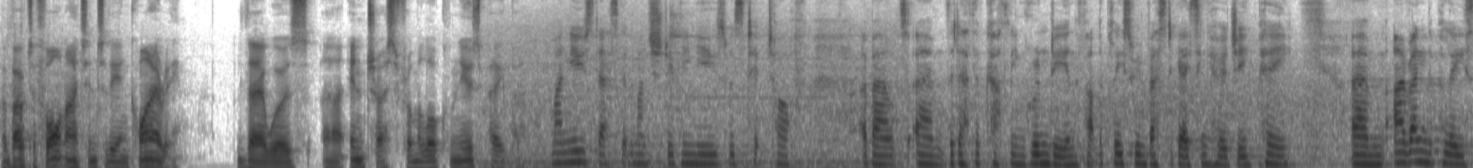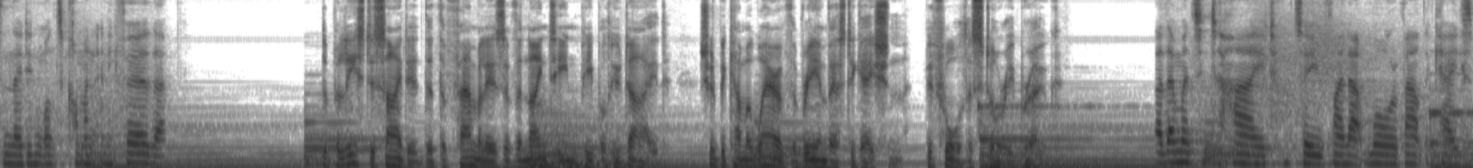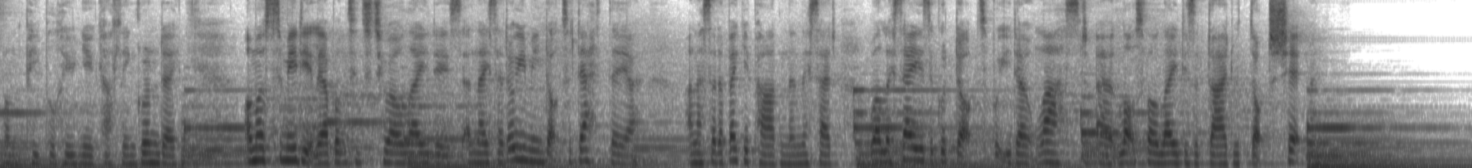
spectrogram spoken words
About a fortnight into the inquiry, there was uh, interest from a local newspaper. My news desk at the Manchester Evening News was tipped off about um, the death of Kathleen Grundy and the fact the police were investigating her GP. Um, I rang the police and they didn't want to comment any further. The police decided that the families of the 19 people who died should become aware of the re-investigation before the story broke. I then went into Hyde to find out more about the case from the people who knew Kathleen Grundy. Almost immediately I bumped into two old ladies and they said, oh you mean Dr Death dear? And I said, I beg your pardon. And they said, well, they say he's a good doctor, but you don't last. Uh, lots of old ladies have died with Dr Shipman.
